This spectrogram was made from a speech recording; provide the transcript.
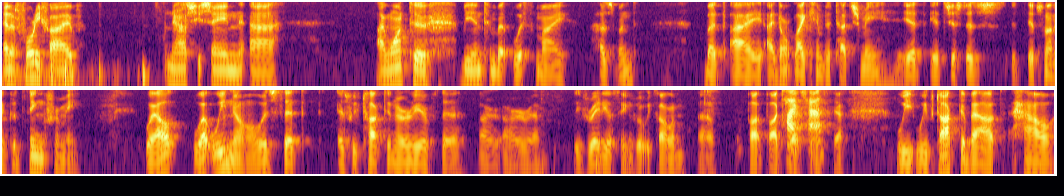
and at 45 now she's saying uh, i want to be intimate with my husband but I, I don't like him to touch me. It it just is it, it's not a good thing for me. Well, what we know is that as we've talked in earlier of the our, our uh, these radio things, what we call them, uh, pod, podcasts. podcasts. Yeah, we we've talked about how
